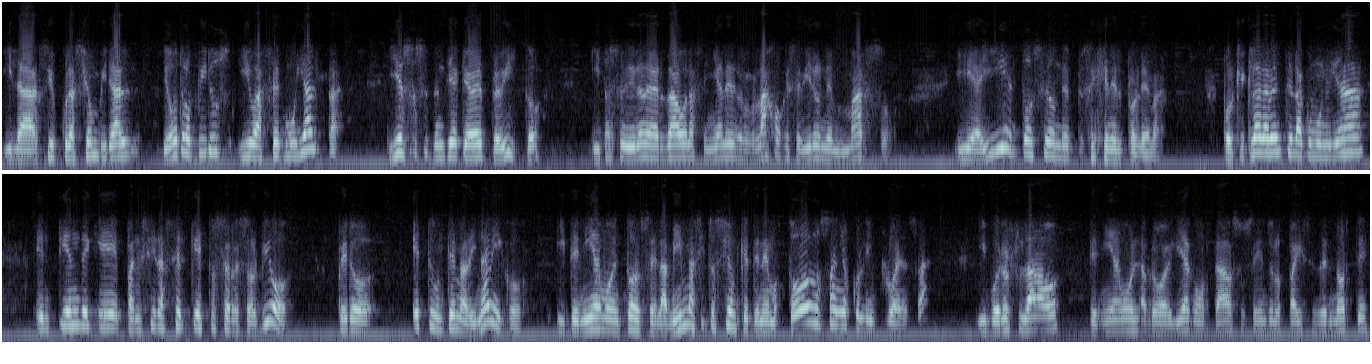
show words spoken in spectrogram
y la circulación viral de otros virus iba a ser muy alta. Y eso se tendría que haber previsto y no se debieron haber dado las señales de relajo que se vieron en marzo. Y ahí entonces donde se genera el problema. Porque claramente la comunidad entiende que pareciera ser que esto se resolvió, pero este es un tema dinámico y teníamos entonces la misma situación que tenemos todos los años con la influenza y por otro lado teníamos la probabilidad, como estaba sucediendo en los países del norte,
